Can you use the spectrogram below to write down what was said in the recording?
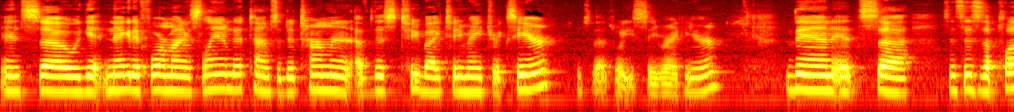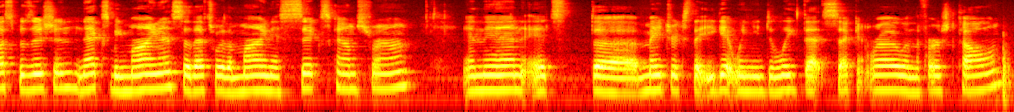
and so we get negative 4 minus lambda times the determinant of this 2 by 2 matrix here. So that's what you see right here. Then it's, uh, since this is a plus position, next be minus, so that's where the minus 6 comes from. And then it's the matrix that you get when you delete that second row in the first column.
